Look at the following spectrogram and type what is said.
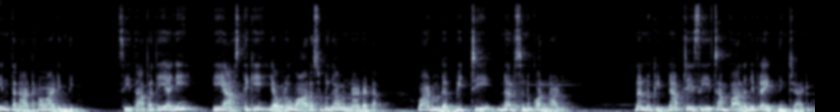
ఇంత నాటకం ఆడింది. సీతాపతి అని ఈ ఆస్తికి ఎవరో వారసుడుగా ఉన్నాడట. వాడు డబ్బిచ్చి నర్సును కొన్నాడు. నన్ను కిడ్నాప్ చేసి చంపాలని ప్రయత్నించాడు.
